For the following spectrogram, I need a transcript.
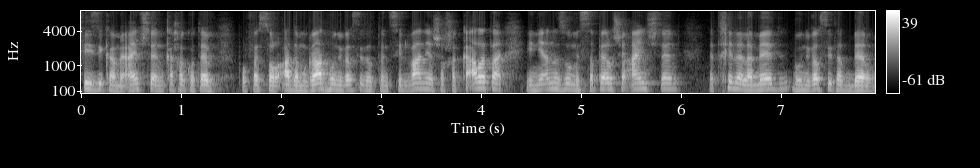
פיזיקה מאיינשטיין, ככה כותב פרופסור אדם גרנט מאוניברסיטת פנסילבניה, שחקר את העניין הזה, הוא מספר שאיינשטיין התחיל ללמד באוניברסיטת ברן.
